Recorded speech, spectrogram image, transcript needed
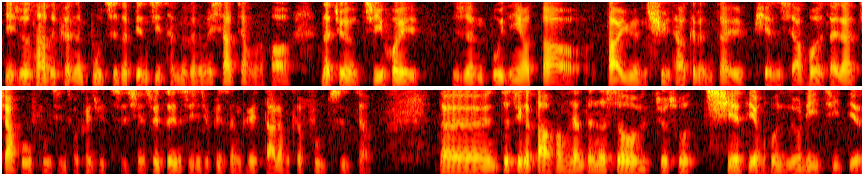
也就是它的可能布置的边际成本可能会下降的话，那就有机会人不一定要到大医院去，他可能在偏乡或者在他家户附近就可以去执行，所以这件事情就变成可以大量可复制这样。呃，这是一个大方向，但那时候就说切点或者说利基点，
